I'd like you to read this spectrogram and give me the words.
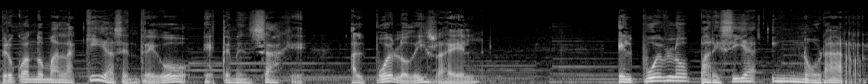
Pero cuando Malaquías entregó este mensaje al pueblo de Israel, el pueblo parecía ignorar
